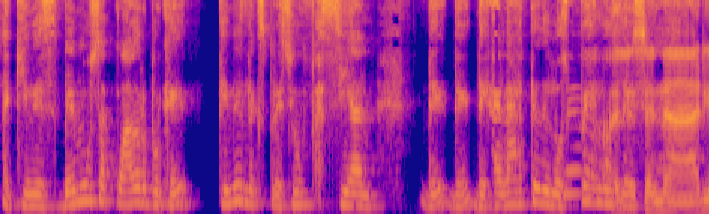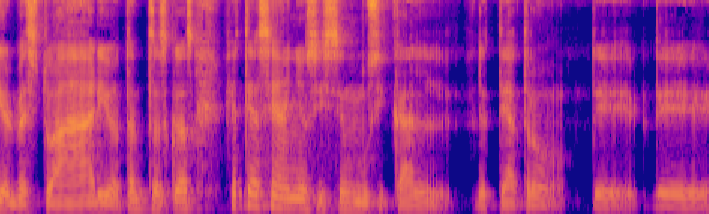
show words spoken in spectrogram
a quienes vemos a cuadro porque tienes la expresión facial de, de- de jalarte de los pelos. El de- escenario, el vestuario, tantas cosas. Fíjate, hace años hice un musical de teatro de, de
